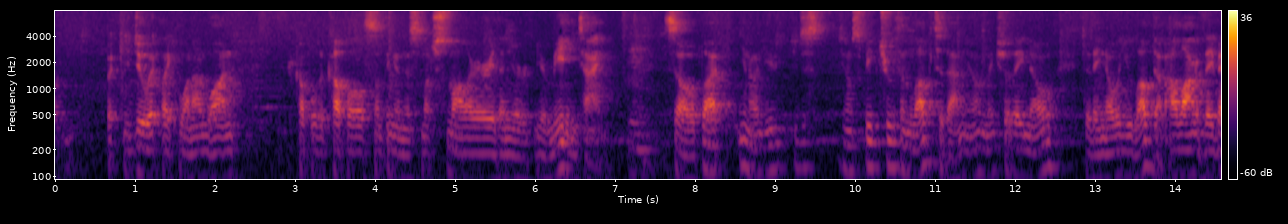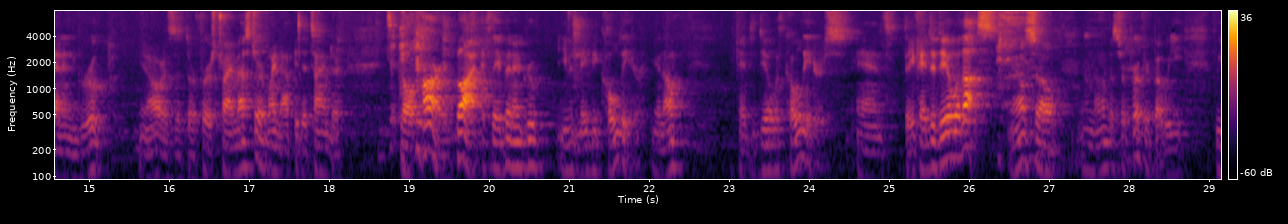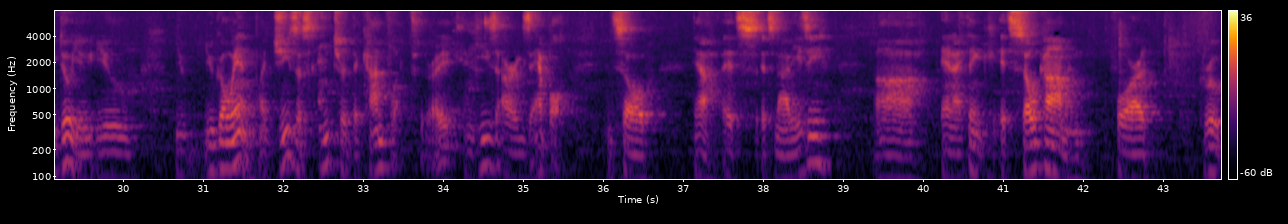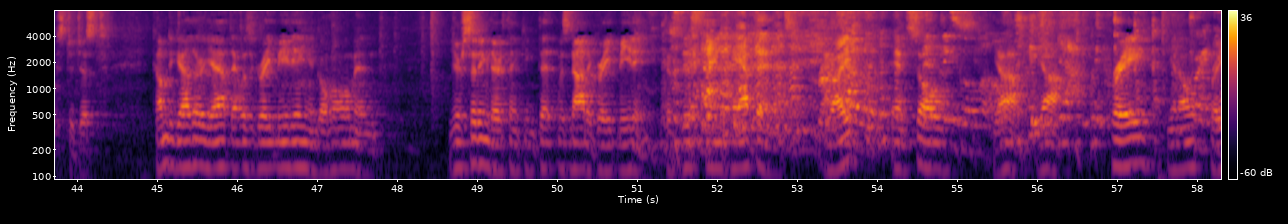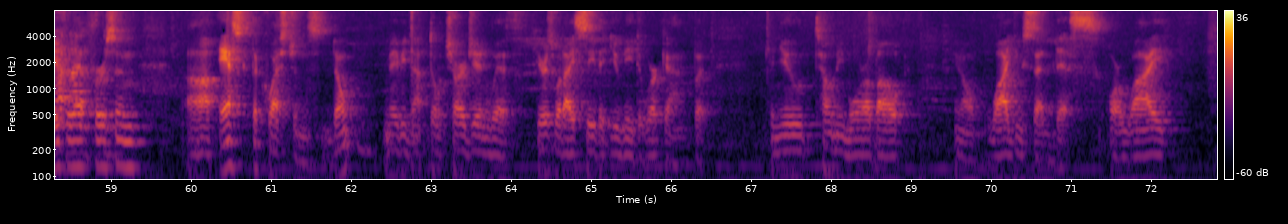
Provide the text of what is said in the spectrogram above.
But you do it like one on one, couple to couple, something in this much smaller area than your, your meeting time. Mm. So, but you know, you, you just you know speak truth and love to them. You know, make sure they know that they know you love them. How long have they been in group? You know, is it their first trimester? It might not be the time to go hard. But if they've been in group, even maybe co-leader, you know, had to deal with co-leaders, and they've had to deal with us. You know, so you know, none of us are perfect, but we we do. You you you you go in like Jesus entered the conflict, right? And he's our example. And so, yeah, it's it's not easy, uh, and I think it's so common for groups to just come together. Yeah, that was a great meeting, and go home and you're sitting there thinking that was not a great meeting because this thing happened, right? And so, That didn't go well. yeah, yeah. Pray, you know, Pray, pray yeah, for that person. Uh, ask the questions. Don't maybe not. Don't charge in with here's what I see that you need to work on. But can you tell me more about, you know, why you said this or why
